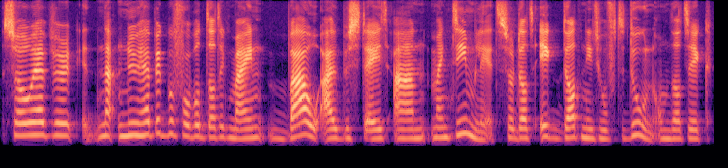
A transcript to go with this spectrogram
Zo heb ik, nou, nu heb ik bijvoorbeeld dat ik mijn bouw uitbesteed aan mijn teamlid, zodat ik dat niet hoef te doen, omdat ik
